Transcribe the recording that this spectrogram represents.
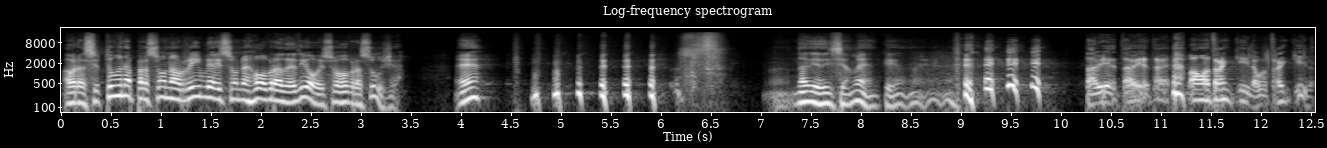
Ahora, si usted es una persona horrible, eso no es obra de Dios, eso es obra suya. ¿Eh? Nadie dice amén. está bien, está bien, está bien. Vamos tranquilo, vamos tranquilo.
